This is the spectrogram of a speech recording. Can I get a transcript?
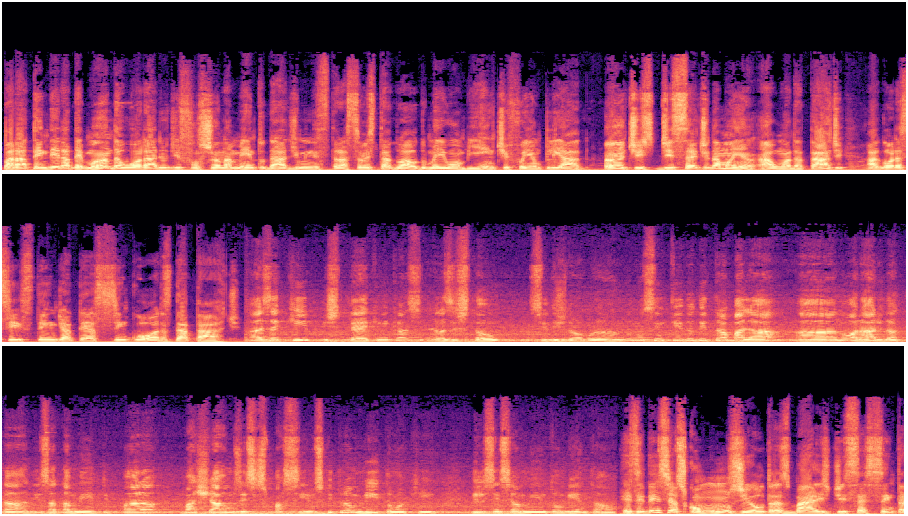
Para atender a demanda, o horário de funcionamento da Administração Estadual do Meio Ambiente foi ampliado. Antes, de 7 da manhã a 1 da tarde, agora se estende até às 5 horas da tarde. As equipes técnicas, elas estão se desdobrando no sentido de trabalhar ah, no horário da tarde, exatamente para baixarmos esses passivos que tramitam aqui de licenciamento ambiental. Residências comuns e outras mais de 60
